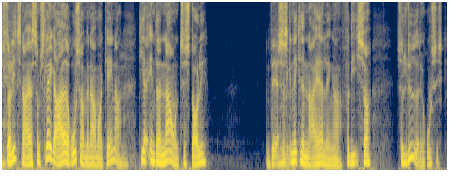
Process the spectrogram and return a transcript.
Stolitsnaya, som slet ikke er ejet af russere, men af amerikanere, mm. de har ændret navn til Stoli, Det er så skal den ikke hedde Naja længere, fordi så, så lyder det russisk.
